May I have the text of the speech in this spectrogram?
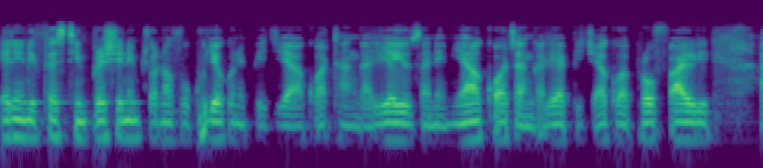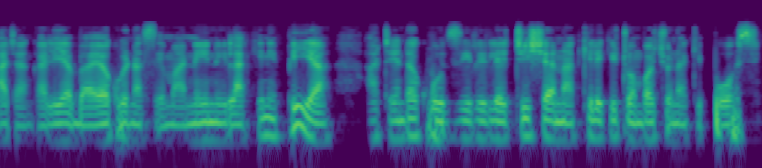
yani ni first impression mtu anavyokuja kwenye page yako, ataangalia username yako, ataangalia picha yako ya profile, ataangalia bio yako inasema nini, lakini pia ataenda kuzirelatisha na kile kitu ambacho unakipost.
